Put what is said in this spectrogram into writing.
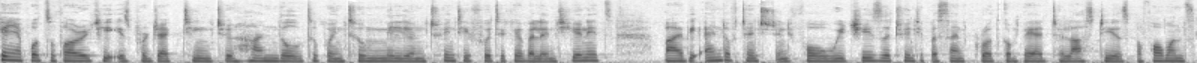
Kenya Ports Authority is projecting to handle 2.2 million 20-foot equivalent units by the end of 2024, which is a 20% growth compared to last year's performance.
